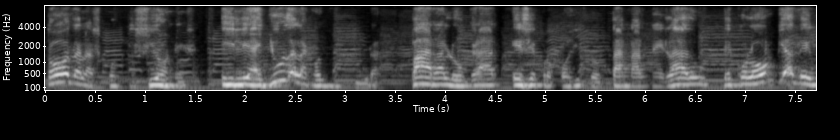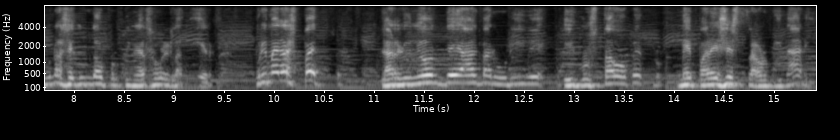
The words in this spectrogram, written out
todas las condiciones y le ayuda a la coyuntura para lograr ese propósito tan anhelado de Colombia de una segunda oportunidad sobre la tierra. Primer aspecto, la reunión de Álvaro Uribe y Gustavo Petro me parece extraordinaria.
